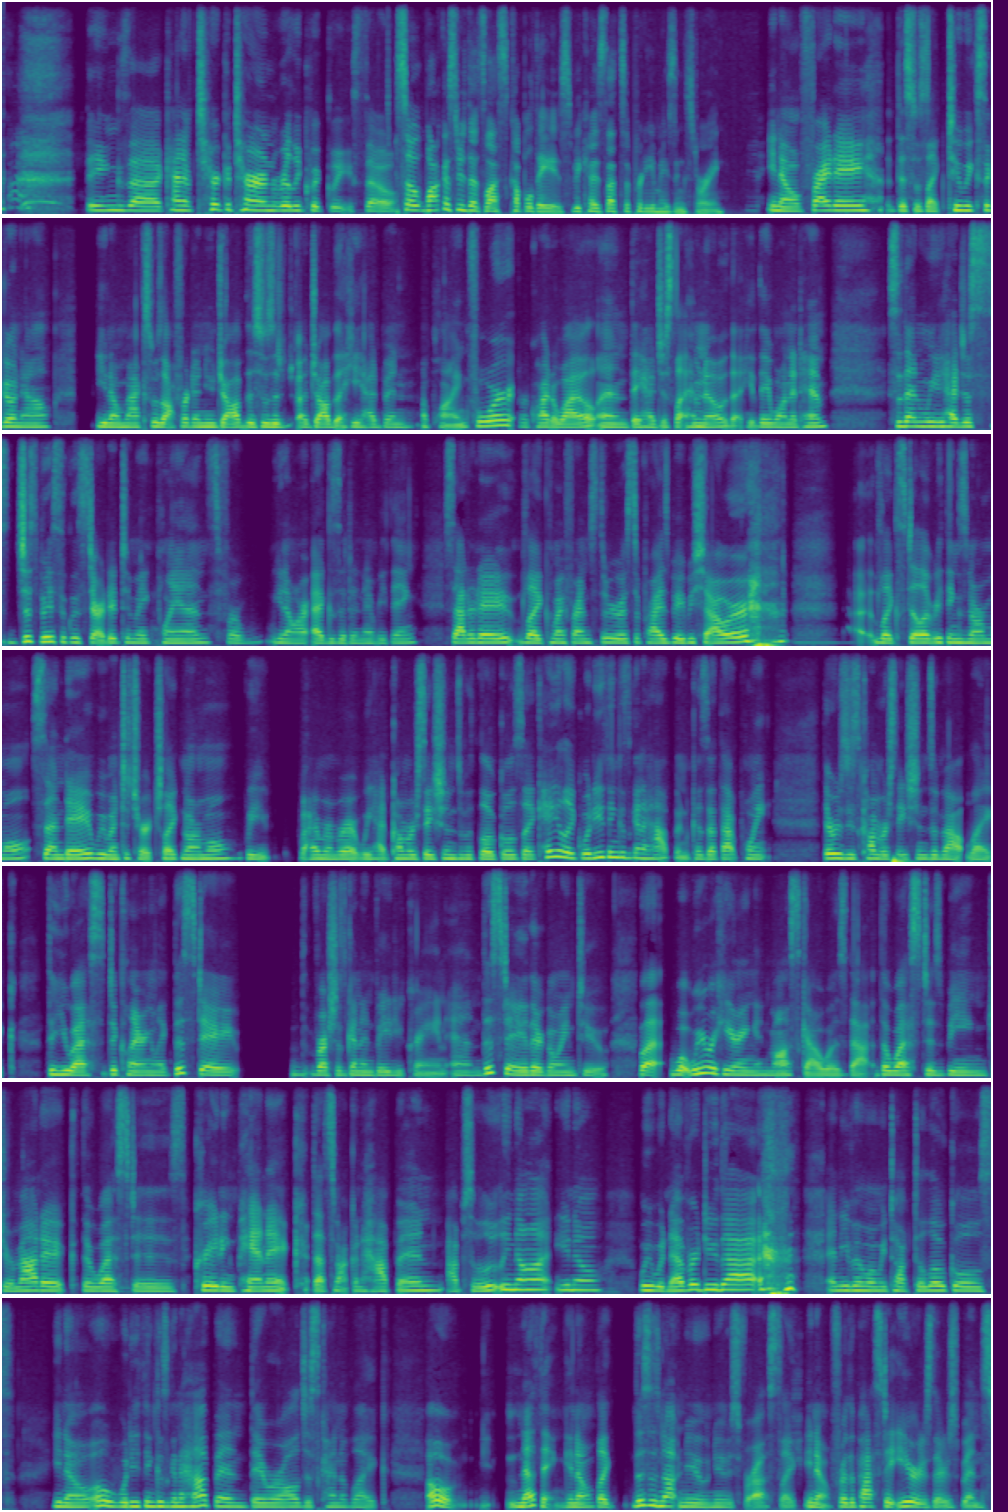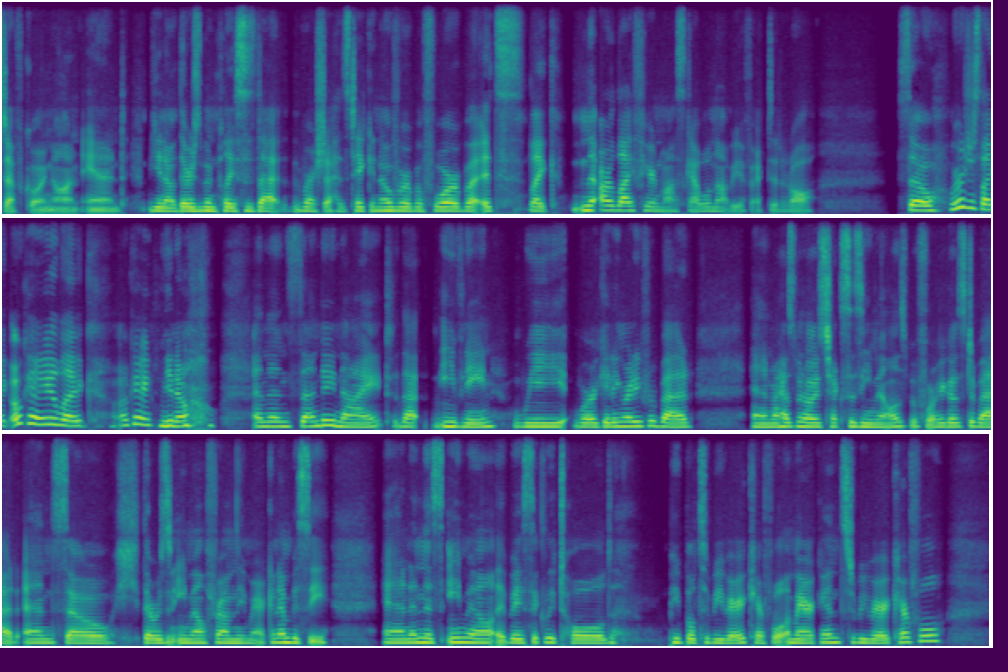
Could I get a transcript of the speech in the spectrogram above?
things uh, kind of took a turn really quickly. So, so walk us through those last couple days because that's a pretty amazing story. You know, Friday, this was like two weeks ago now. You know, Max was offered a new job. This was a, a job that he had been applying for for quite a while, and they had just let him know that he, they wanted him. So then we had just just basically started to make plans for you know our exit and everything. Saturday, like my friends threw a surprise baby shower. Uh, like still everything's normal. Sunday we went to church like normal. We I remember we had conversations with locals like, "Hey, like what do you think is going to happen?" because at that point there was these conversations about like the US declaring like this day Russia's going to invade Ukraine and this day they're going to. But what we were hearing in Moscow was that the West is being dramatic, the West is creating panic. That's not going to happen. Absolutely not, you know we would never do that. and even when we talked to locals, you know, oh, what do you think is going to happen? They were all just kind of like, oh, nothing, you know, like this is not new news for us. Like, you know, for the past eight years, there's been stuff going on. And, you know, there's been places that Russia has taken over before, but it's like our life here in Moscow will not be affected at all. So we are just like, okay, like, okay, you know. And then Sunday night, that evening, we were getting ready for bed. And my husband always checks his emails before he goes to bed. And so he, there was an email from the American Embassy. And in this email, it basically told people to be very careful, Americans to be very careful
